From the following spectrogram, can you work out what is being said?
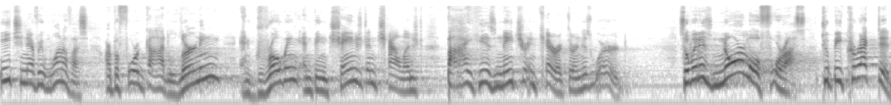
Each and every one of us are before God, learning and growing and being changed and challenged by His nature and character and His Word. So it is normal for us to be corrected.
